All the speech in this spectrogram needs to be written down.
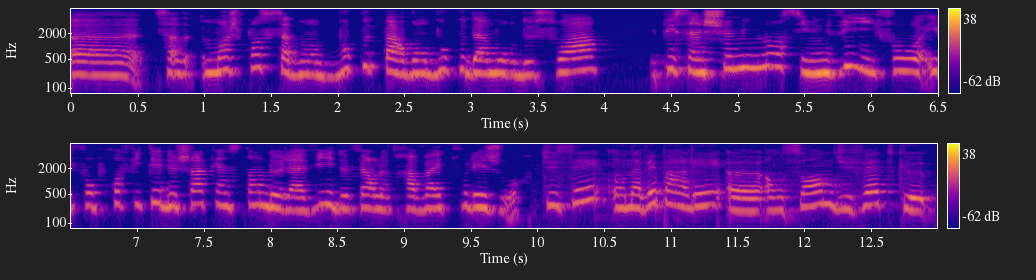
Euh, ça, moi, je pense que ça demande beaucoup de pardon, beaucoup d'amour de soi, et puis c'est un cheminement, c'est une vie. Il faut, il faut profiter de chaque instant de la vie de faire le travail tous les jours. Tu sais, on avait parlé euh, ensemble du fait que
